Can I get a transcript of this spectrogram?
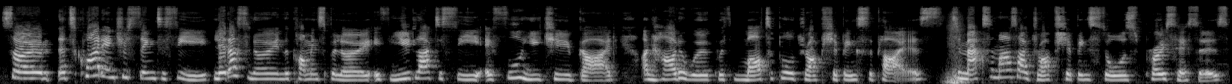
So that's quite interesting to see. Let us know in the comments below if you'd like to see a full YouTube guide on how to work with multiple dropshipping suppliers. To maximize our dropshipping stores processes,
